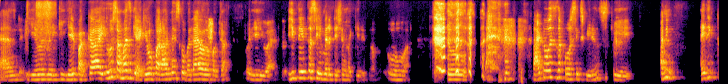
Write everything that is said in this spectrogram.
एंड ये वाज लाइक कि ये पक्का वो समझ गया कि वो पराग ने इसको बताया होगा पक्का। और ये हुआ है। He played the same meditation lucky rhythm ओ हुआ। तो that was the first experience कि I mean I think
